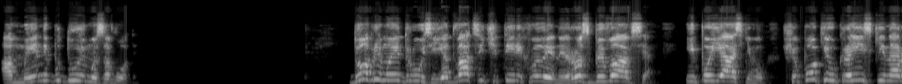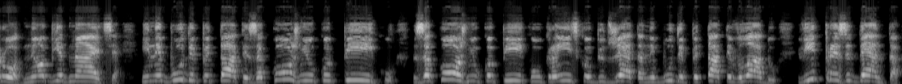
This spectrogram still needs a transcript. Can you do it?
а ми не будуємо заводи. Добрі мої друзі, я 24 хвилини розбивався і пояснював, що поки український народ не об'єднається і не буде питати за кожну копійку, за кожну копійку українського бюджету не буде питати владу від президента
